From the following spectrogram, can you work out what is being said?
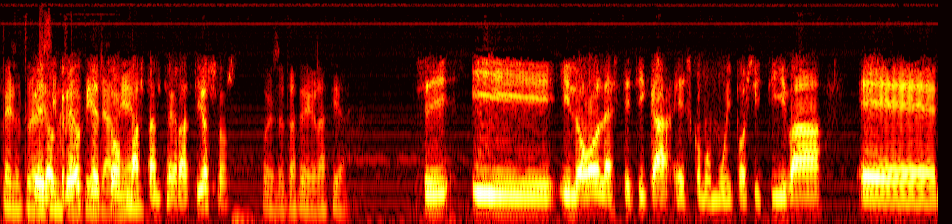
pero, creo que son bastante graciosos. Pues eso te hace gracia. Sí, y, luego la estética es como muy positiva, eh,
